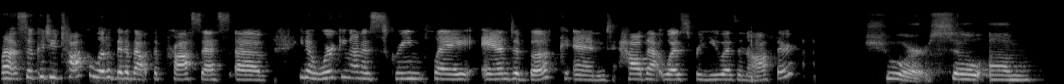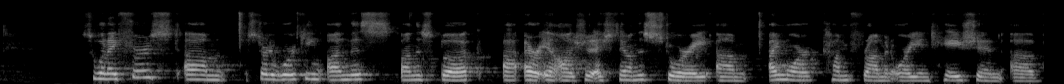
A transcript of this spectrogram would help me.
Uh, so could you talk a little bit about the process of you know working on a screenplay and a book and how that was for you as an author? Sure. So um, so when i first um, started working on this on this book uh, or I should, I should say on this story um, i more come from an orientation of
